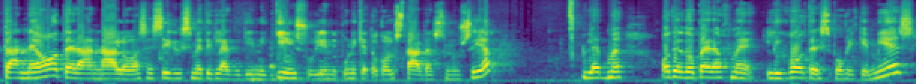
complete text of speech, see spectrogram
τα νεότερα ανάλογα σε σύγκριση με την γλαρδικινική ινσουλίνη που είναι και το gold standard στην ουσία. Βλέπουμε ότι εδώ πέρα έχουμε λιγότερες υπογλυκαιμίες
